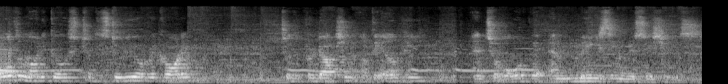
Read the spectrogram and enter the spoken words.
All the money goes to the studio recording, to the production of the LP, and to all the amazing musicians.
